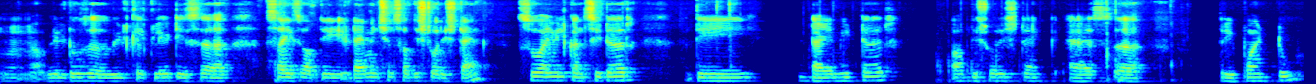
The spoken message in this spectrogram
um, we'll do the, we'll calculate uh, size of the dimensions of the storage tank. So i will consider the diameter of the storage tank as uh, 3.2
